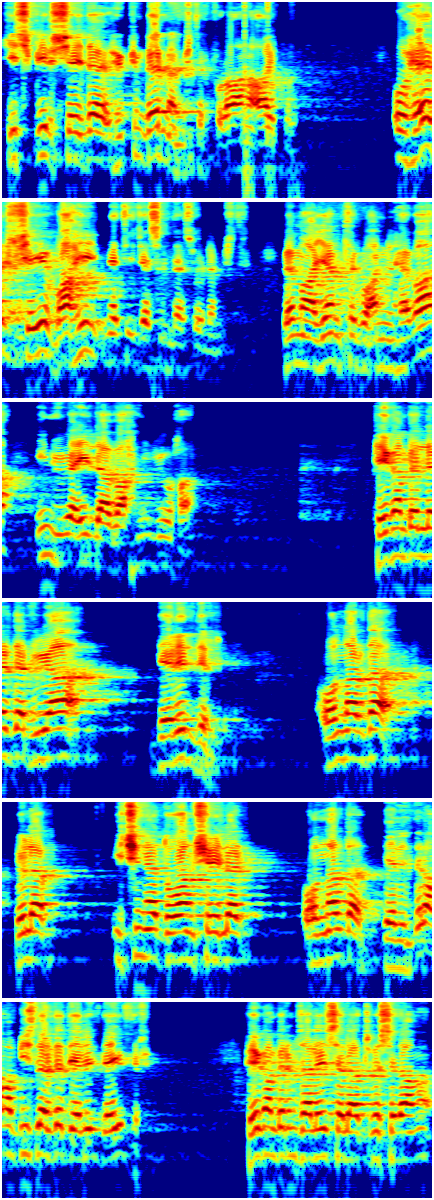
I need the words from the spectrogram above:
Hiçbir şeyde hüküm vermemiştir Kur'an'a aykırı. O her şeyi vahiy neticesinde söylemiştir. Ve ma yenteku anil heva in huve illa vahyun yuha. Peygamberlerde rüya delildir. Onlarda böyle içine doğan şeyler onlar da delildir ama bizlerde delil değildir. Peygamberimiz Aleyhisselatü Vesselam'ı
